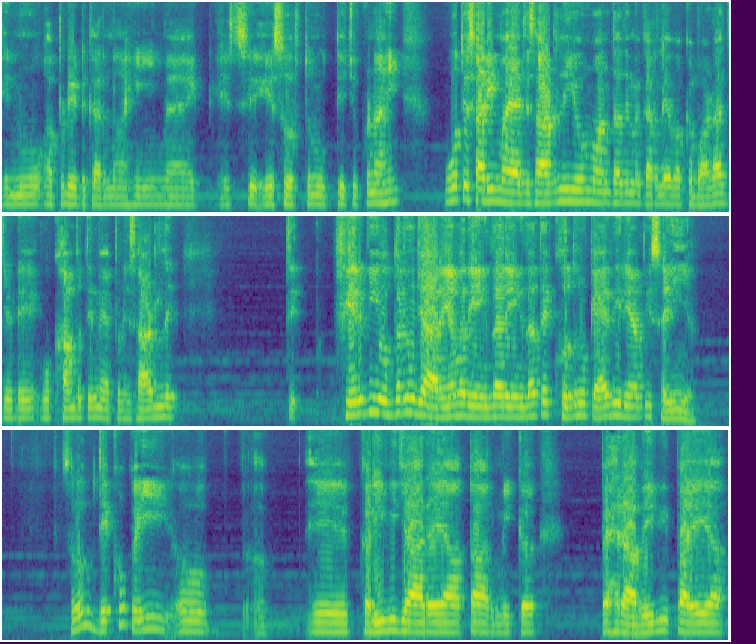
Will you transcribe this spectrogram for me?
ਇਹਨੂੰ ਅਪਡੇਟ ਕਰਨਾ ਹੀ ਮੈਂ ਇਸ ਇਹ ਸੁਰਤ ਨੂੰ ਉੱਤੇ ਚੁੱਕਣਾ ਹੀ ਉਹ ਤੇ ਸਾਰੀ ਮਾਇਆ 'ਚ ਸਾੜ ਲਈ ਉਹ ਮੰਨਦਾ ਤੇ ਮੈਂ ਕਰ ਲਿਆ ਵਾ ਕਬਾੜਾ ਜਿਹੜੇ ਉਹ ਖੰਭ ਤੇ ਮੈਂ ਆਪਣੇ ਸਾੜ ਲਏ। ਫਿਰ ਵੀ ਉਧਰ ਨੂੰ ਜਾ ਰਿਹਾ ਵਾਂ ਰੇਂਗਦਾ ਰੇਂਗਦਾ ਤੇ ਖੁਦ ਨੂੰ ਕਹਿ ਵੀ ਰਿਹਾ ਵੀ ਸਹੀ ਆ। ਸੋ ਦੇਖੋ ਕਈ ਉਹ ਇਹ ਕਰੀ ਵੀ ਜਾ ਰਹੇ ਆ, ਧਾਰਮਿਕ ਪਹਿਰਾਵੇ ਵੀ ਪਾਏ ਆ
